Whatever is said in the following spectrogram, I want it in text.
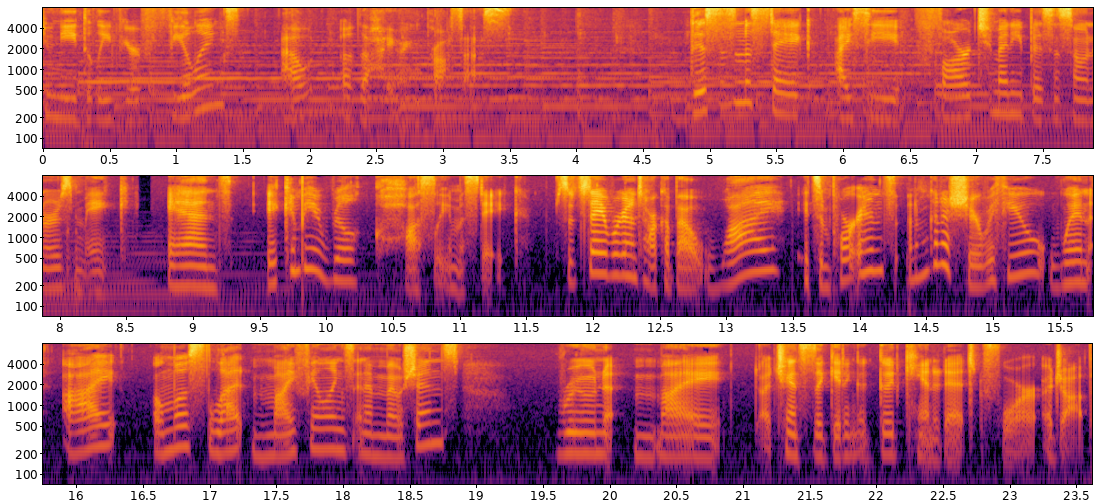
you need to leave your feelings out of the hiring process. This is a mistake I see far too many business owners make, and it can be a real costly mistake. So, today we're going to talk about why it's important, and I'm going to share with you when I almost let my feelings and emotions ruin my uh, chances of getting a good candidate for a job.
